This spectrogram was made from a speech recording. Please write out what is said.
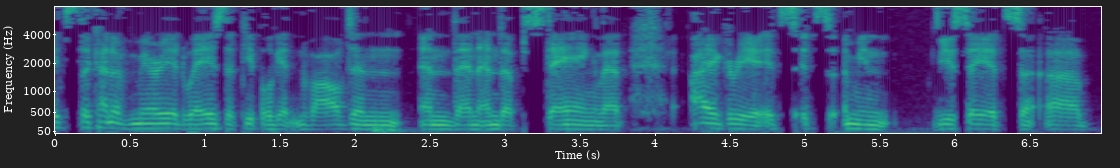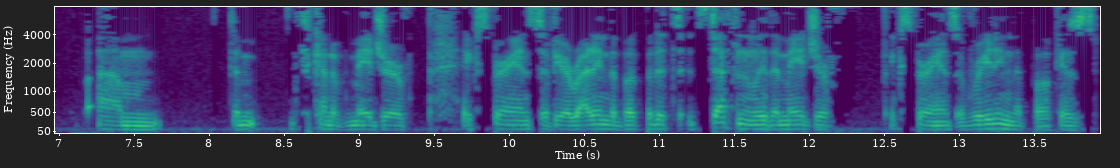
it's the kind of myriad ways that people get involved in and then end up staying that I agree. It's it's I mean you say it's uh, um, the, the kind of major experience of your writing the book but it's it's definitely the major experience of reading the book is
